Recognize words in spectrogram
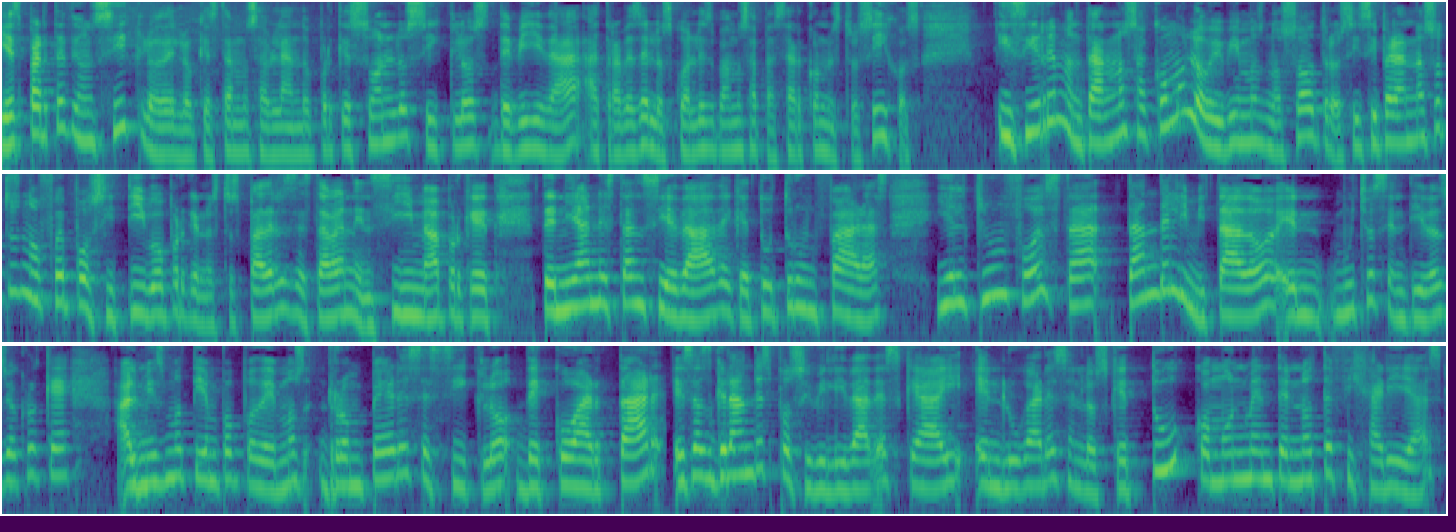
Y es parte de un ciclo de lo que estamos hablando, porque son los ciclos de vida a través de los cuales vamos a pasar con nuestros hijos. Y sí remontarnos a cómo lo vivimos nosotros. Y si para nosotros no fue positivo porque nuestros padres estaban encima, porque tenían esta ansiedad de que tú triunfaras, y el triunfo está tan delimitado en muchos sentidos, yo creo que al mismo tiempo podemos romper ese ciclo de coartar esas grandes posibilidades que hay en lugares en los que tú comúnmente no te fijarías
